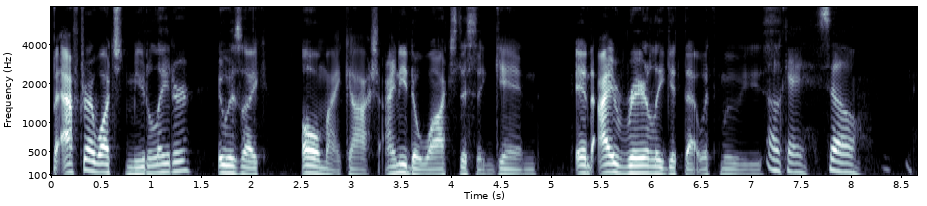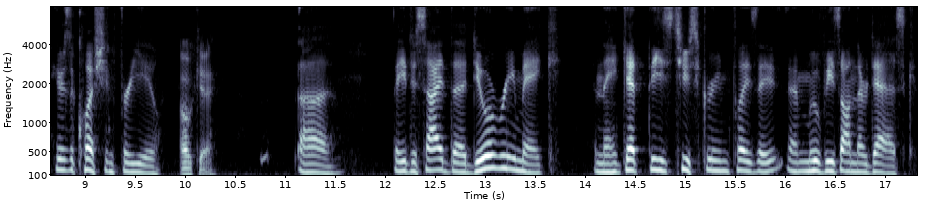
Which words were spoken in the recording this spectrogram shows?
But after I watched Mutilator, it was like, oh my gosh, I need to watch this again. And I rarely get that with movies. okay, so here's a question for you. Okay. Uh, they decide to do a remake, and they get these two screenplays, they, uh, movies on their desk.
